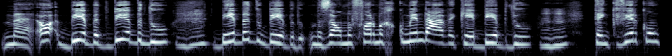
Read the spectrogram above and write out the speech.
mas oh, bêbado, bêbado, Uhum. bêbado, bêbado. Mas há uma forma recomendada que é bêbado. Uhum. Tem que ver com,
